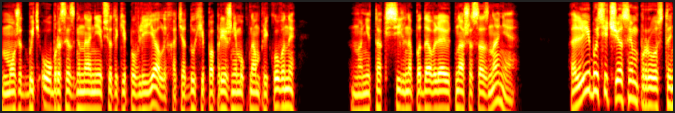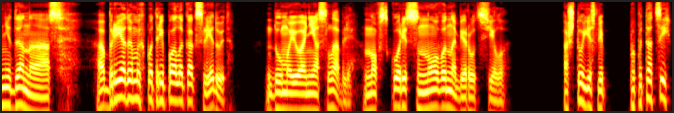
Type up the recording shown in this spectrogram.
Может быть, образ изгнания все-таки повлиял, и хотя духи по-прежнему к нам прикованы, но не так сильно подавляют наше сознание? Либо сейчас им просто не до нас. Обрядом их потрепало как следует. Думаю, они ослабли, но вскоре снова наберут силу. А что, если попытаться их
